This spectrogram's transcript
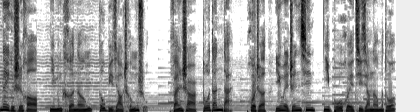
那个时候你们可能都比较成熟，凡事儿多担待，或者因为真心，你不会计较那么多。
